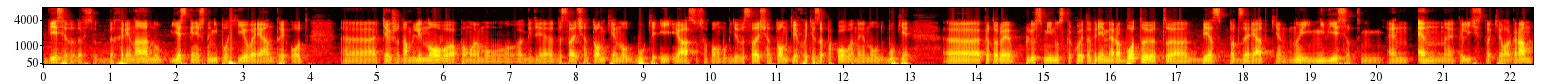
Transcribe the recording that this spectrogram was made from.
весит это все до хрена. Ну, есть, конечно, неплохие варианты от э, тех же там Lenovo, по-моему, где достаточно тонкие ноутбуки, и, и Asus, по-моему, где достаточно тонкие, хоть и запакованные ноутбуки, э, которые плюс-минус какое-то время работают э, без подзарядки, ну и не весят n, n количество килограмм,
